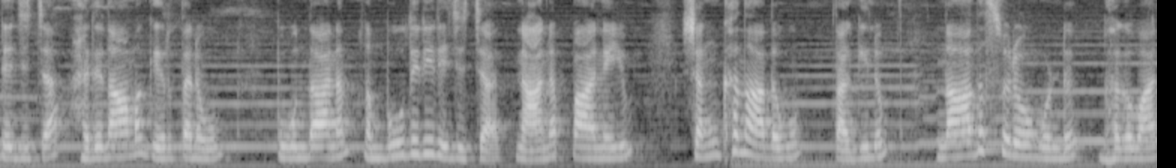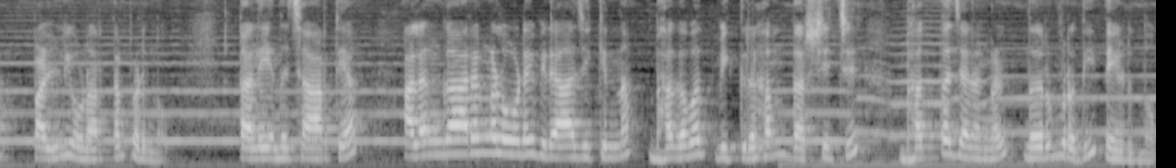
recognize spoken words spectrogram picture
രചിച്ച ഹരിനാമ കീർത്തനവും പൂന്താനം നമ്പൂതിരി രചിച്ച ജ്ഞാനപ്പാനയും ശംഖനാദവും തകിലും നാദസ്വരവും കൊണ്ട് ഭഗവാൻ പള്ളി ഉണർത്തപ്പെടുന്നു. തലേന്ന് ചാർത്തിയ അലങ്കാരങ്ങളോടെ വിരാജിക്കുന്ന ഭഗവത് വിഗ്രഹം ദർശിച്ച് ഭക്തജനങ്ങൾ നിർവൃതി നേടുന്നു.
